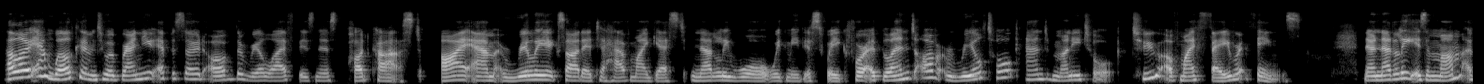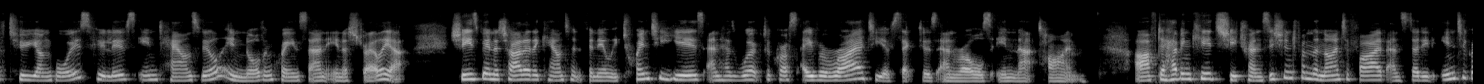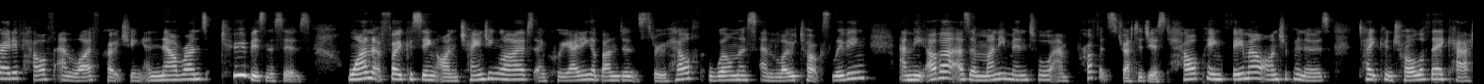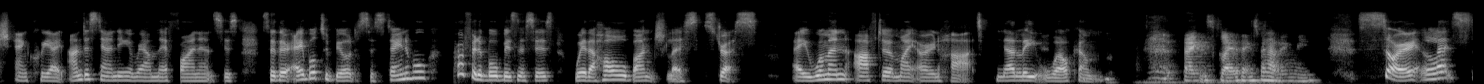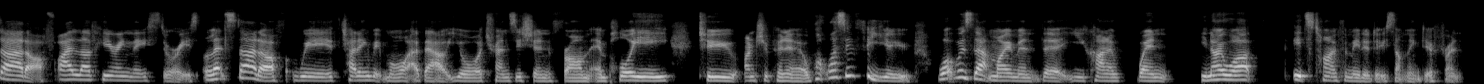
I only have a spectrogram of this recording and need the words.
Hello, and welcome to a brand new episode of the Real Life Business Podcast. I am really excited to have my guest, Natalie Waugh, with me this week for a blend of real talk and money talk, two of my favorite things. Now, Natalie is a mum of two young boys who lives in Townsville in northern Queensland in Australia. She's been a chartered accountant for nearly 20 years and has worked across a variety of sectors and roles in that time. After having kids, she transitioned from the nine to five and studied integrative health and life coaching and now runs two businesses one focusing on changing lives and creating abundance through health, wellness, and low tox living, and the other as a money mentor and profit strategist, helping female entrepreneurs take control of their cash and create understanding around their finances so they're able to build sustainable, profitable businesses with a whole bunch less stress. A woman after my own heart. Natalie, welcome. Thanks, Claire. Thanks for having me. So let's start off. I love hearing these stories. Let's start off with chatting a bit more about your transition from employee to entrepreneur. What was it for you? What was that moment that you kind of went, you know what? It's time for me to do something different.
